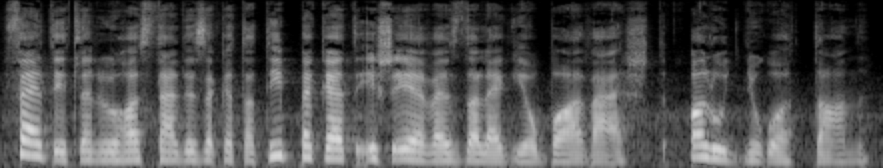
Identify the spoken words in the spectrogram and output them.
feltétlenül használd ezeket a tippeket, és élvezd a legjobb alvást. Aludj nyugodtan!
